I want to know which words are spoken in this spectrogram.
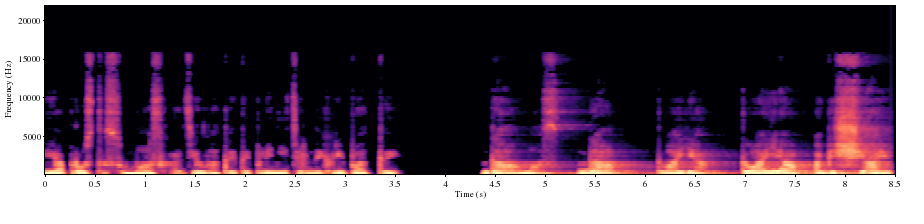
я просто с ума сходил от этой пленительной хрипоты. «Да, Алмаз, да, твоя, твоя, обещаю!»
